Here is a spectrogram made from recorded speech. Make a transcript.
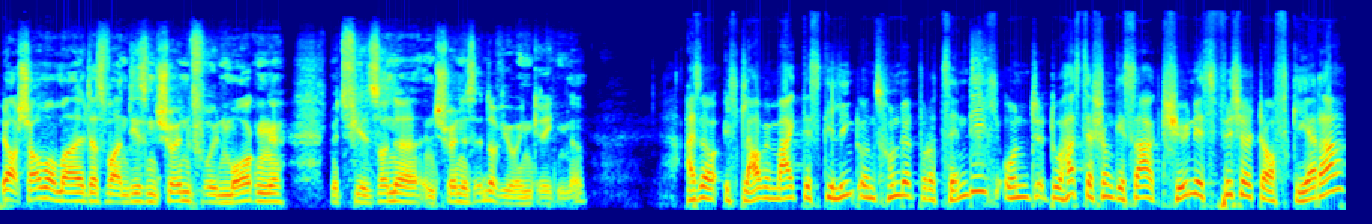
ja, schauen wir mal, dass wir an diesem schönen frühen Morgen mit viel Sonne ein schönes Interview hinkriegen. Ne? Also ich glaube, Mike, das gelingt uns hundertprozentig. Und du hast ja schon gesagt, schönes Fischerdorf Gera.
